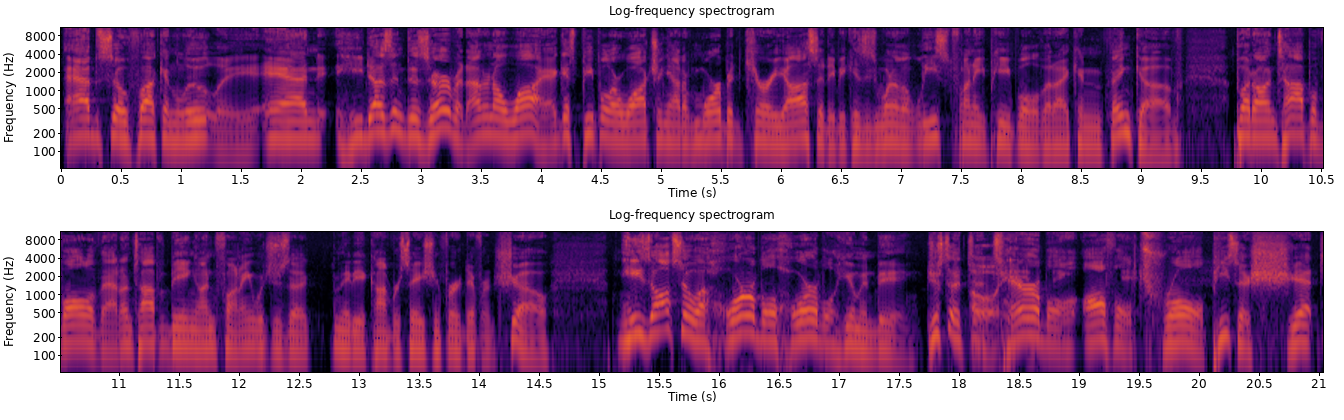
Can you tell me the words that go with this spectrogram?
Absolutely. And he doesn't deserve it. I don't know why. I guess people are watching out of morbid curiosity because he's one of the least funny people that I can think of. But on top of all of that, on top of being unfunny, which is a maybe a conversation for a different show, he's also a horrible, horrible human being. Just a, a Oh, terrible, awful troll, piece of shit.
